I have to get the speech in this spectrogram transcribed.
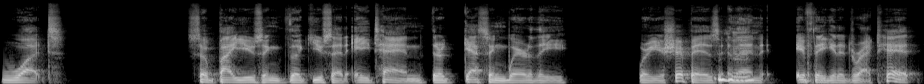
what. So by using, like you said, A10, they're guessing where the where your ship is, Mhm. and then if they get a direct hit,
